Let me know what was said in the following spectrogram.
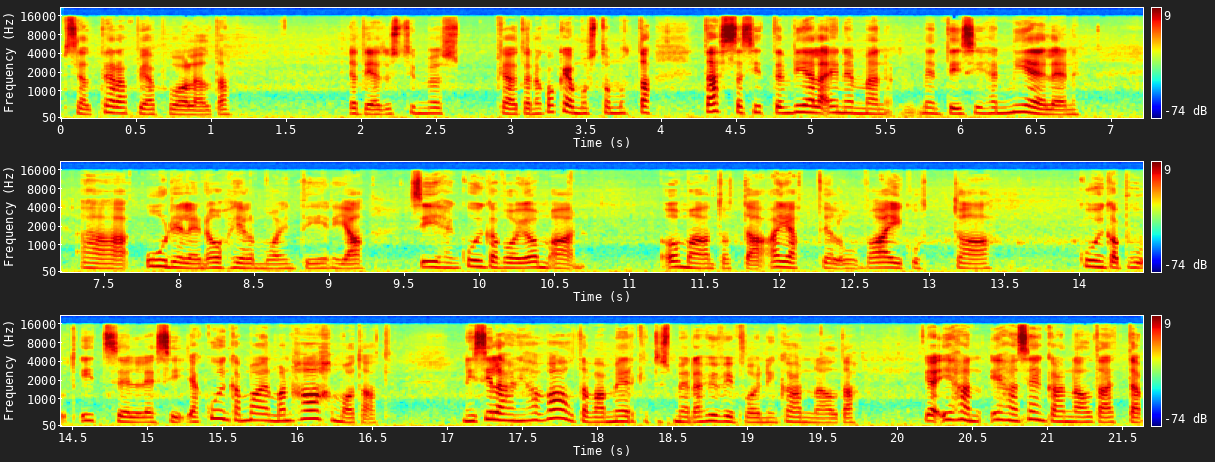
sieltä terapiapuolelta ja tietysti myös käytännön kokemusta, mutta tässä sitten vielä enemmän mentiin siihen mielen ää, uudelleen ohjelmointiin ja siihen, kuinka voi omaan, omaan tota, ajatteluun vaikuttaa, kuinka puhut itsellesi ja kuinka maailman hahmotat, niin sillä on ihan valtava merkitys meidän hyvinvoinnin kannalta. Ja ihan, ihan sen kannalta, että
